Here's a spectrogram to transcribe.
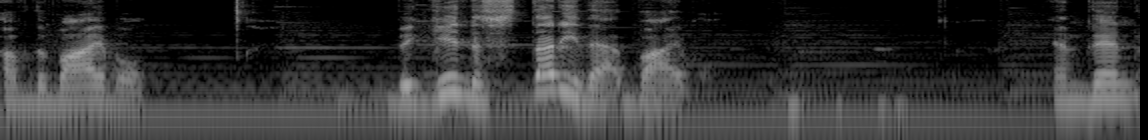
of the Bible. Begin to study that Bible and then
